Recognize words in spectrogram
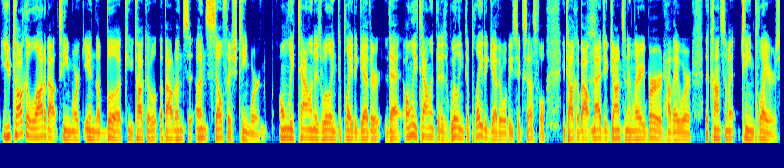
You talk a lot about teamwork in the book. You talk about uns- unselfish teamwork. Only talent is willing to play together. That only talent that is willing to play together will be successful. You talk about Magic Johnson and Larry Bird, how they were the consummate team players.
